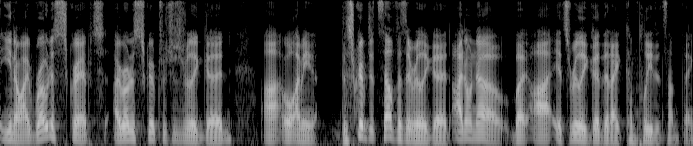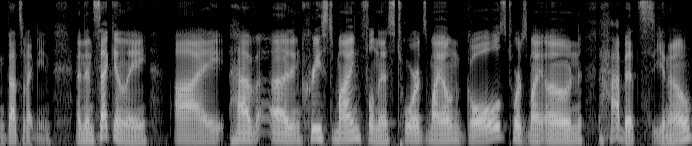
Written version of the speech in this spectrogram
you know, I wrote a script. I wrote a script which was really good. Uh, well, I mean, the script itself isn't really good. I don't know, but uh, it's really good that I completed something. That's what I mean. And then, secondly, I have an increased mindfulness towards my own goals, towards my own habits, you know?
